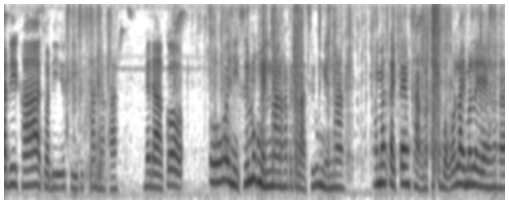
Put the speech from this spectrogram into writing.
วัสดีค่ะ สวัสดีเอซีทุกท่านนะคะแม่ดาก็โอ้ยนี่ซื้อลูกเหม็นมานะคะไปตลาดซื้อลูกเหม็นมาเอามาใส่แป้งผักนะคะเขาบอกว่าไล่แมลงนะคะ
